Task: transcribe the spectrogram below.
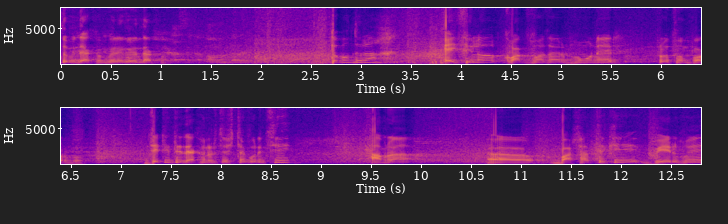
তুমি দেখো ঘুরে ঘুরে দেখো। তো বন্ধুরা এই ছিল কক্সবাজার ভ্রমণের প্রথম পর্ব। যেটিতে দেখানোর চেষ্টা করেছি আমরা বাসা থেকে বের হয়ে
